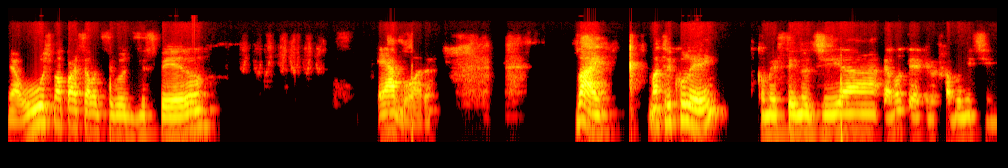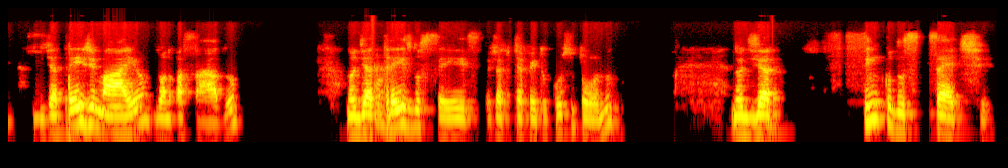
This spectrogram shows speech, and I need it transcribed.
É a última parcela de seguro desespero é agora. Vai, matriculei, comecei no dia, até anotei aqui para ficar bonitinho, no dia 3 de maio do ano passado. No dia 3 do 6, eu já tinha feito o curso todo. No dia 5 do 7,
